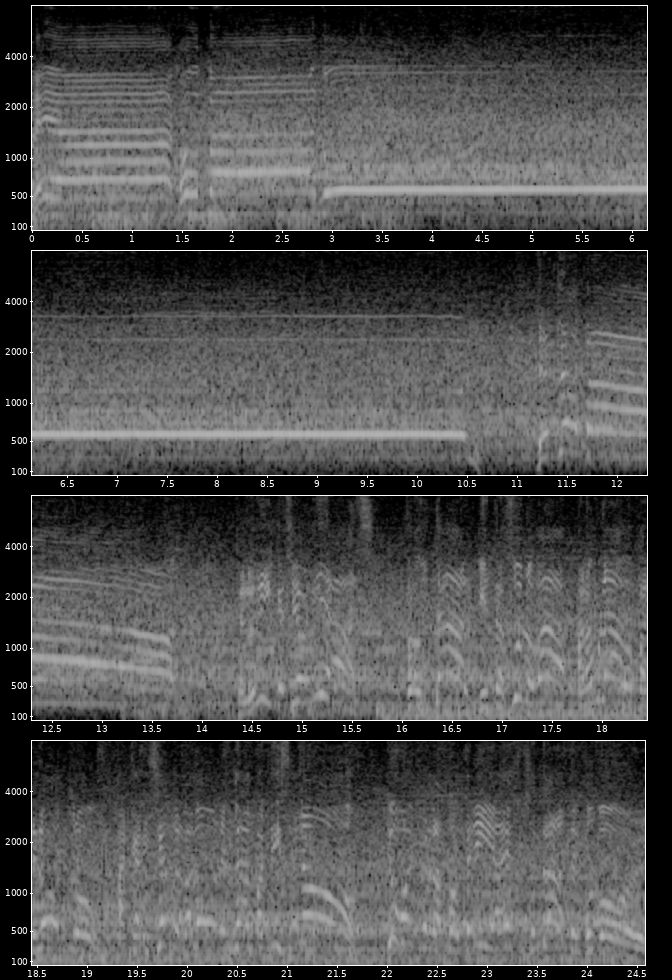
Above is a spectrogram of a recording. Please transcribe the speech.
Lea Copa, gol del Gladbach. Te lo dije, señor Díaz. Frontal, mientras uno va para un lado, para el otro, acariciando el balón, el Gladbach dice, no, yo voy por la portería, de eso se trata el fútbol.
